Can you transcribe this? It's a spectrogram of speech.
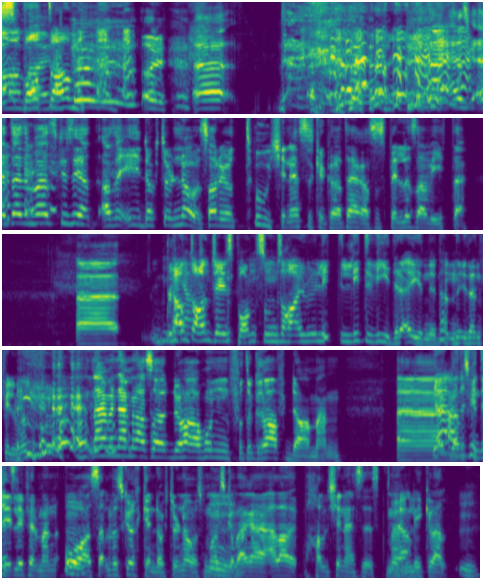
Spot on! Oi, eh, Nei, jeg, skal, jeg tenkte bare jeg skulle si at altså, I Dr. No så har du jo to kinesiske karakterer som spilles av hvite. Eh, Blant annet James Bond, som har litt, litt videre øyne i den, i den filmen. nei, men, nei, men altså, du har hun fotografdamen. Eh, ja, ganske tidlig i filmen Mm. Og selve skurken Dr. No, som mm. skal være Eller halvkinesisk, men Ja. likevel. Mm.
